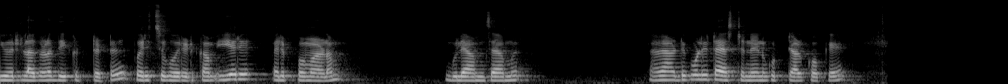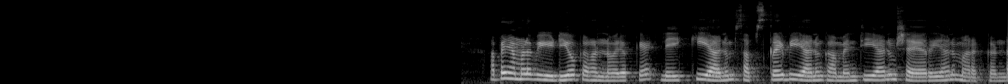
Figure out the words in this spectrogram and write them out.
ഈ ഉരുളകൾ ഇതിലേക്ക് ഇട്ടിട്ട് പൊരിച്ച് കോരിയെടുക്കാം. ഈ ഒരു വലുപ്പം വേണം. ഗുലാം ജാമ്. നല്ല അടിപൊളി ടേസ്റ്റ് തന്നെയാണ് കുട്ടികൾക്കൊക്കെ. അപ്പോൾ നമ്മളെ വീഡിയോ കാണുന്നവരൊക്കെ ലൈക്ക് ചെയ്യാനും സബ്സ്ക്രൈബ് ചെയ്യാനും കമന്റ് ചെയ്യാനും ഷെയർ ചെയ്യാനും മറക്കണ്ട.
